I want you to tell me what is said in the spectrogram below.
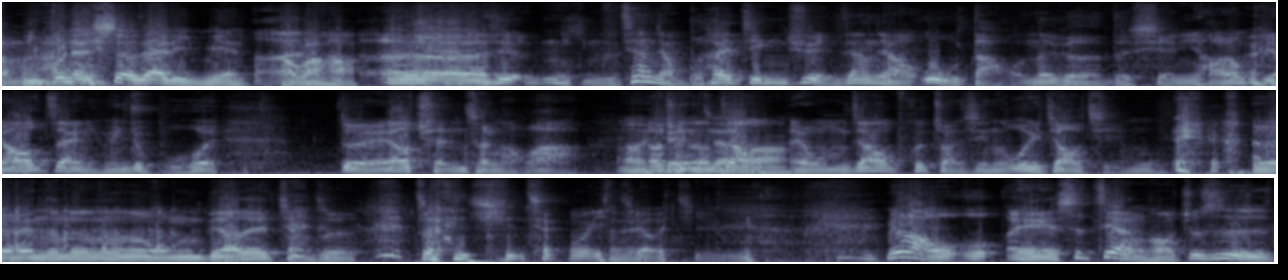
你不能射在里面，好不好？呃，就你你这样讲不太精确，你这样讲有误导那个的嫌疑，好像不要在里面就不会。对，要全程好不好？哦要全程这样，哎、我们这样会转型的卫教节目。对，那那那我们不要再讲这个。专心在卫教节目。没有啦，我我诶、是这样哈，就是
